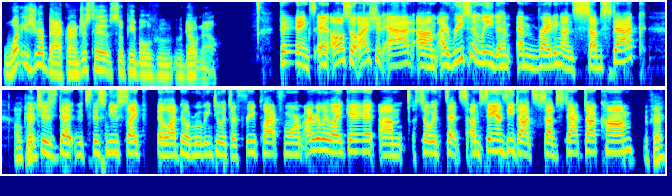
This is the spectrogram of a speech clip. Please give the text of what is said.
What is your background? Just to, so people who, who don't know. Thanks. And also, I should add, um, I recently am writing on Substack okay. which is that it's this new site that a lot of people are moving to. It's a free platform. I really like it. Um, so it's at um, sanzi.substack.com. Okay.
